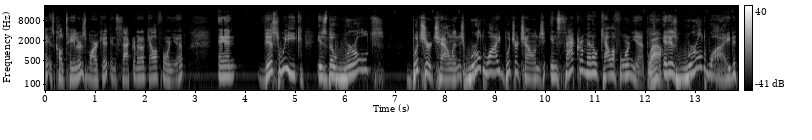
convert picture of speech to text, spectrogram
it's called Taylor's Market in Sacramento, California, and this week is the world's butcher challenge, worldwide butcher challenge in Sacramento, California. Wow. It is worldwide.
